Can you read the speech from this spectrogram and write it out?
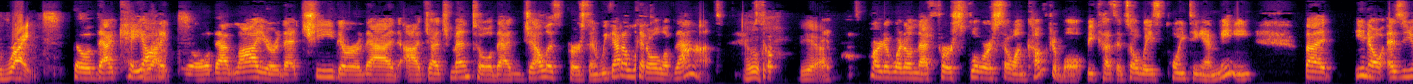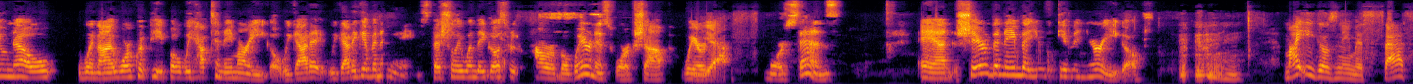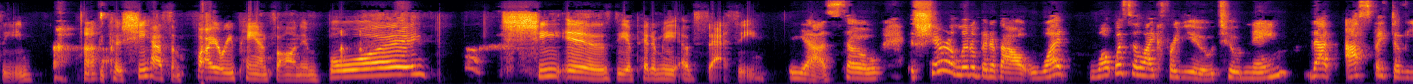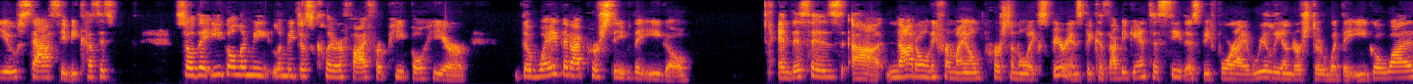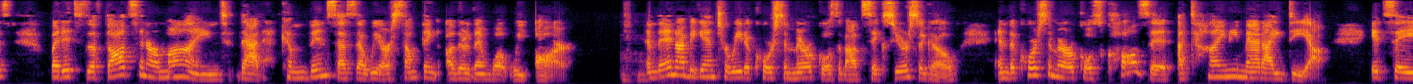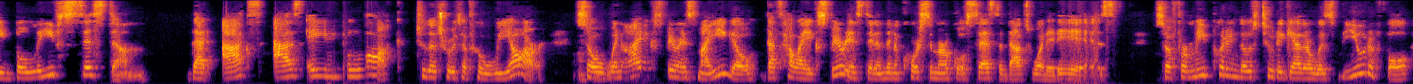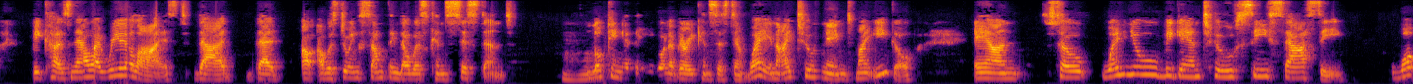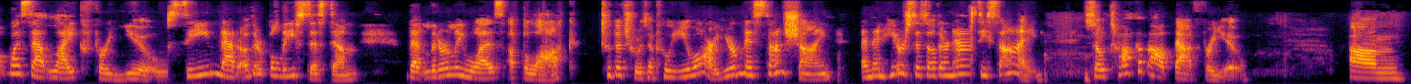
Right. So that chaotic right. girl, that liar, that cheater, that uh, judgmental, that jealous person, we got to look at all of that. Oof, so yeah. That's part of what on that first floor is so uncomfortable because it's always pointing at me. But, you know, as you know, when I work with people, we have to name our ego. We got to we got to give it a mm-hmm. name, especially when they go yes. through the power of awareness workshop where yes. more sense. And share the name that you've given your ego. My ego's name is Sassy because she has some fiery pants on, and boy, she is the epitome of sassy. Yeah. So share a little bit about what what was it like for you to name that aspect of you sassy because it's so the ego, let me, let me just clarify for people here. The way that I perceive the ego, and this is uh, not only from my own personal experience because I began to see this before I really understood what the ego was, but it's the thoughts in our mind that convince us that we are something other than what we are. Mm-hmm. And then I began to read A Course in Miracles about six years ago. And the Course in Miracles calls it a tiny mad idea. It's a belief system that acts as a block to the truth of who we are. Mm-hmm. So when I experienced my ego, that's how I experienced it. And then of course the miracle says that that's what it is. So for me, putting those two together was beautiful because now I realized that, that I was doing something that was consistent, mm-hmm. looking at the ego in a very consistent way. And I too named my ego. And so when you began to see sassy, what was that like for you? Seeing that other belief system that literally was a block to the truth of who you are. You're Miss Sunshine, and then here's this other nasty side. So, talk about that for you. Um,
